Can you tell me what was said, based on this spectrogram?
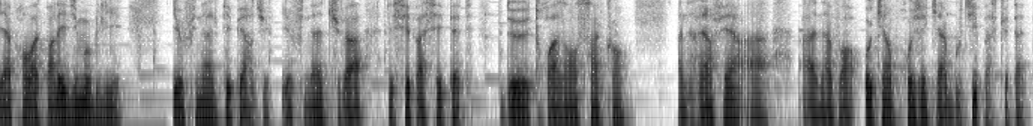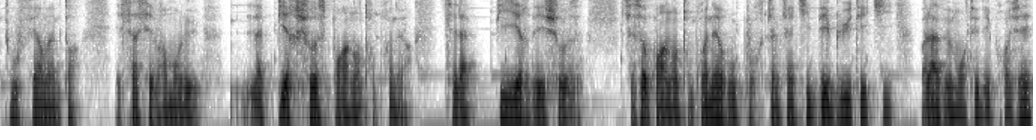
Et après, on va te parler d'immobilier. Et au final, tu es perdu. Et au final, tu vas laisser passer peut-être 2, 3 ans, 5 ans à ne rien faire, à, n'avoir aucun projet qui aboutit parce que tu as tout fait en même temps. Et ça, c'est vraiment la pire chose pour un entrepreneur. C'est la pire des choses. Que ce soit pour un entrepreneur ou pour quelqu'un qui débute et qui voilà veut monter des projets,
